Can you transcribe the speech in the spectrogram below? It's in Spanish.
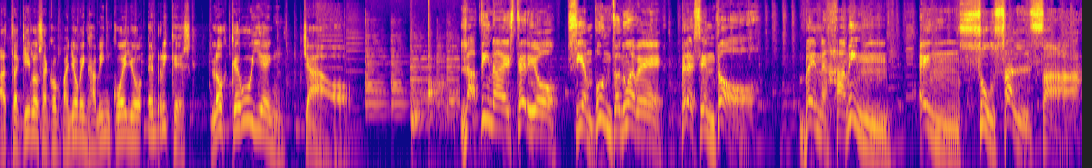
Hasta aquí los acompañó Benjamín Cuello Enríquez. Los que huyen. Chao. Latina Estéreo 100.9 presentó Benjamín en su salsa.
